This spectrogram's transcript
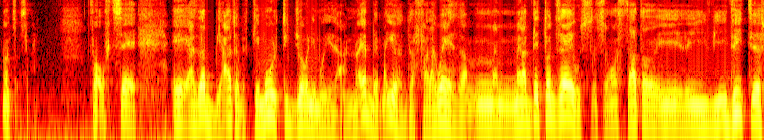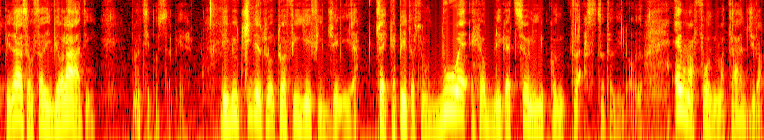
Non si sa forse è arrabbiato perché molti giovani moriranno. E beh, ma io devo fare la guerra, me l'ha detto Zeus, stato, i, i, i diritti dell'ospitale sono stati violati. Non si può sapere. Devi uccidere tua, tua figlia Ifigenia. Cioè, capito, sono due obbligazioni in contrasto tra di loro. È una forma tragica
